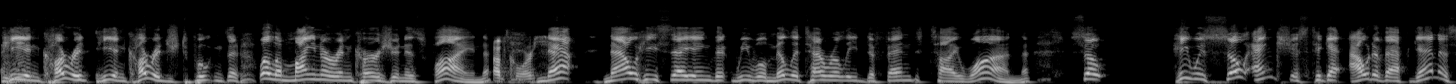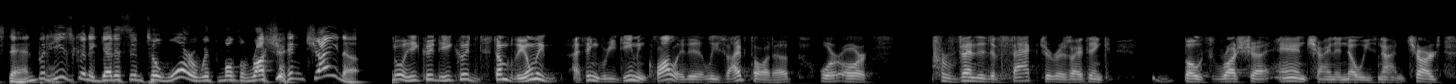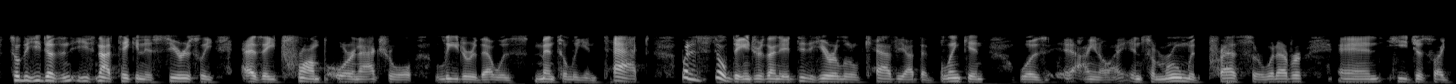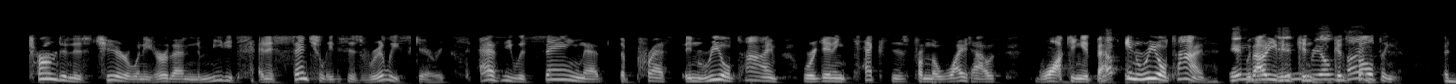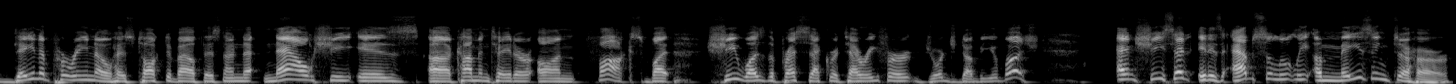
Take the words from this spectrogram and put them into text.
He mm-hmm. encouraged he encouraged Putin said, "Well, a minor incursion is fine." Of course. Now, now he's saying that we will militarily defend Taiwan. So he was so anxious to get out of Afghanistan, but he's going to get us into war with both Russia and China. Well, he could he could stumble. The only I think redeeming quality, at least I've thought of, or or preventative factor, is I think both Russia and China know he's not in charge, so that he doesn't he's not taken as seriously as a Trump or an actual leader that was mentally intact. But it's still dangerous. And I did hear a little caveat that Blinken was, uh, you know, in some room with press or whatever, and he just like turned in his chair when he heard that in the media. And essentially, this is really scary. As he was saying that, the press in real time were getting texts from the White House walking it back in real time In- without even con- real time. consulting. him. Dana Perino has talked about this. Now, now she is a commentator on Fox, but she was the press secretary for George W. Bush. And she said it is absolutely amazing to her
